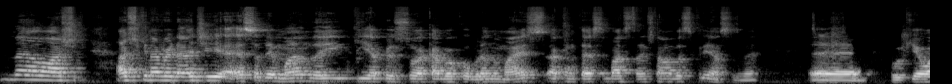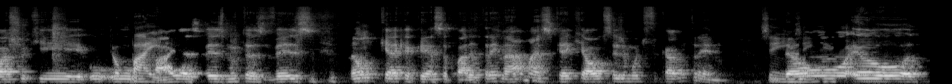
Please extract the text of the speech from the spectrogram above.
Não, acho, acho que na verdade essa demanda aí que a pessoa acaba cobrando mais acontece bastante na aula das crianças, né? É, porque eu acho que o, é o, pai. pai. às vezes, muitas vezes, não quer que a criança pare de treinar, mas quer que algo seja modificado no treino. Sim, então, sim. eu,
